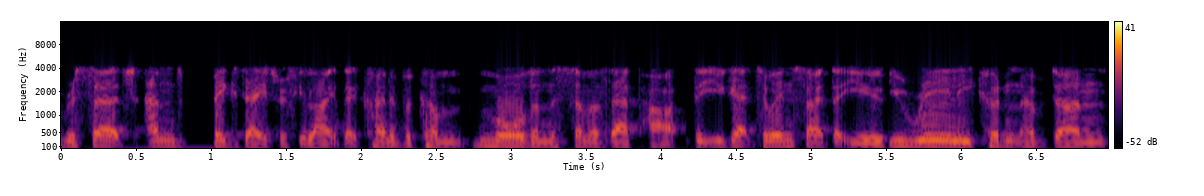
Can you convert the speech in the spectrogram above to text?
research and big data, if you like, that kind of become more than the sum of their parts. That you get to insight that you you really couldn't have done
